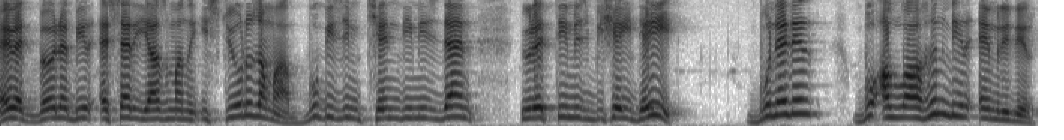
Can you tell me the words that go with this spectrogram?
evet böyle bir eser yazmanı istiyoruz ama bu bizim kendimizden ürettiğimiz bir şey değil. Bu nedir? Bu Allah'ın bir emridir.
